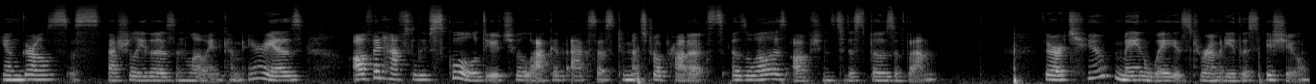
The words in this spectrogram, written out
young girls, especially those in low income areas, often have to leave school due to a lack of access to menstrual products as well as options to dispose of them. There are two main ways to remedy this issue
